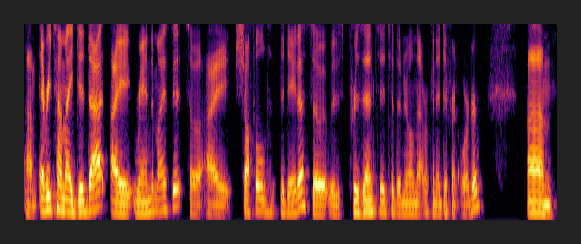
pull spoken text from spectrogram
Um, every time I did that, I randomized it. So I shuffled the data. So it was presented to the neural network in a different order. Um,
